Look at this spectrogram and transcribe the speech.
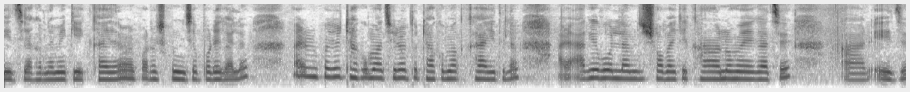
এই যে এখন আমি কেক খাই দিলাম আমার পড়াশোনা নিচে পড়ে গেল। আর ওর পাশে ঠাকুমা ছিল, তো ঠাকুমাকে খাইয়ে দিলাম। আর আগে বললাম যে সবাইকে খাওয়ানো হয়ে গেছে। আর এই যে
